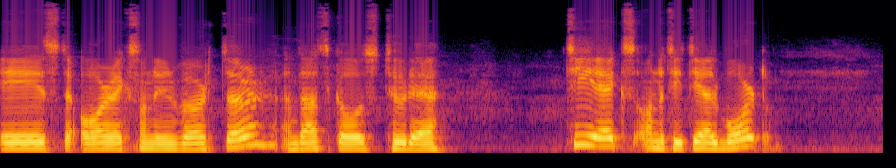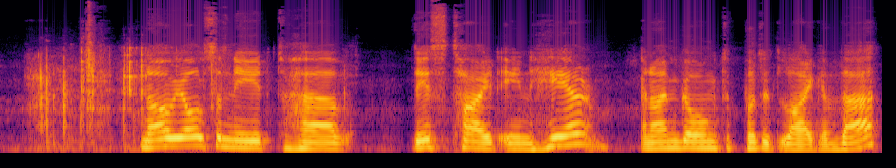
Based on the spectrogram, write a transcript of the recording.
is the RX on the inverter and that goes to the TX on the TTL board. Now we also need to have this tied in here and I'm going to put it like that.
